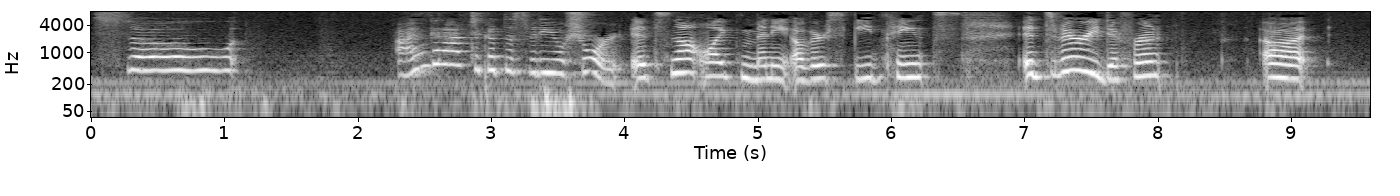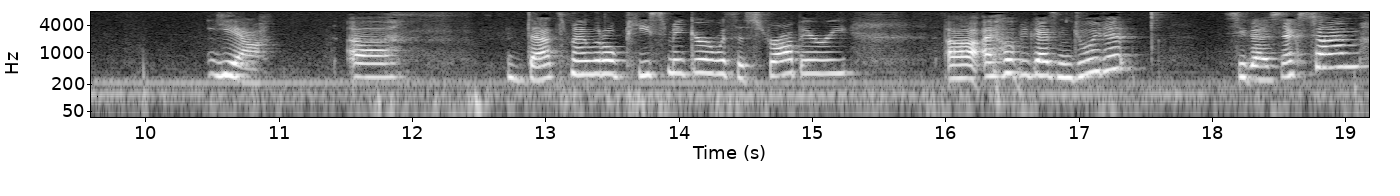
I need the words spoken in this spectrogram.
So I'm gonna have to cut this video short. It's not like many other speed paints. It's very different. Uh, yeah. Uh, that's my little peacemaker with a strawberry. Uh, I hope you guys enjoyed it. See you guys next time.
